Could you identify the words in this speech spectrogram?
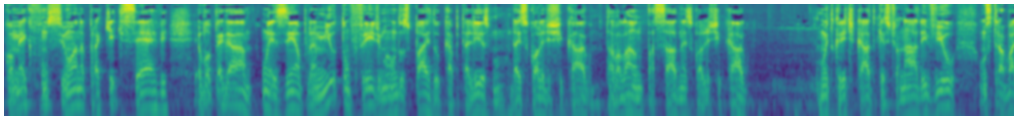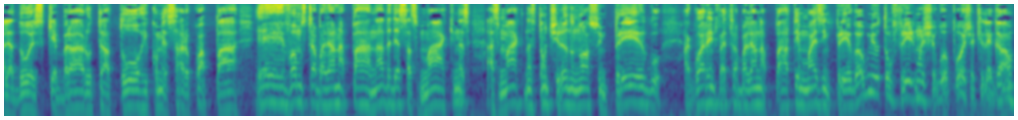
como é que funciona, para que que serve. Eu vou pegar um exemplo, né? Milton Friedman, um dos pais do capitalismo da escola de Chicago, estava lá ano passado na escola de Chicago muito criticado, questionado, e viu uns trabalhadores quebrar o trator e começaram com a pá. É, vamos trabalhar na pá, nada dessas máquinas. As máquinas estão tirando nosso emprego. Agora a gente vai trabalhar na pá, tem mais emprego. Aí o Milton Friedman chegou, poxa, que legal.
